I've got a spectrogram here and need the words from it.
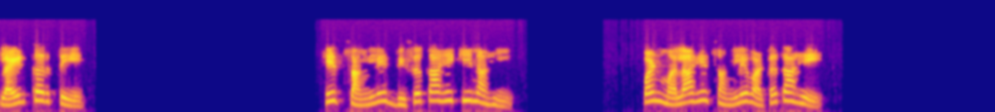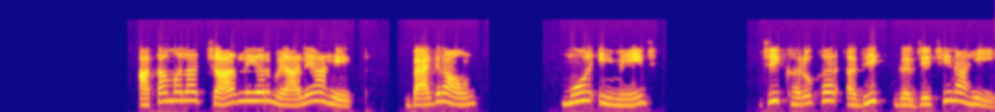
स्लाइड करते. हे चांगले दिसत आहे की नाही? पण मला हे चांगले वाटत आहे. आता मला चार लेयर मिळाले आहेत. बॅकग्राउंड मूळ इमेज जी खरोखर अधिक गरजेची नाही.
